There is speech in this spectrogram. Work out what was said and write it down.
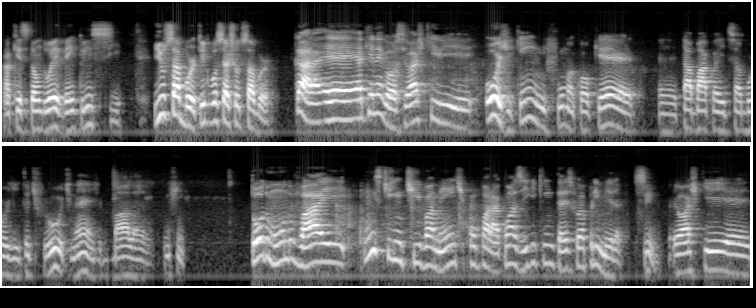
a questão do evento em si. E o sabor? O que, que você achou do sabor? Cara, é aquele negócio. Eu acho que hoje, quem fuma qualquer é, tabaco aí de sabor de tutti-frutti, né? Bala, enfim. Todo mundo vai instintivamente comparar com a Zig, que em tese foi a primeira. Sim. Eu acho que, é,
